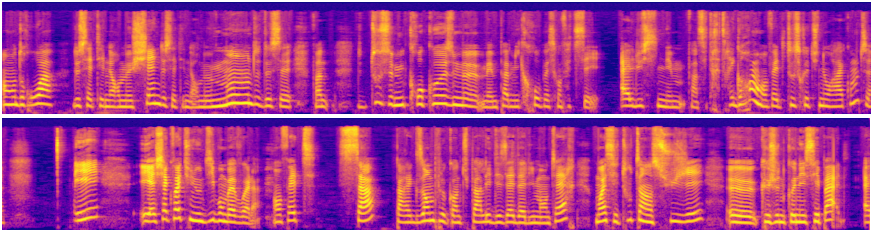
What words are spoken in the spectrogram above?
endroit de cette énorme chaîne, de cet énorme monde, de, ce, enfin, de tout ce microcosme, même pas micro parce qu'en fait c'est halluciné, enfin c'est très très grand en fait tout ce que tu nous racontes. Et, et à chaque fois tu nous dis bon ben voilà, en fait ça, par exemple, quand tu parlais des aides alimentaires, moi, c'est tout un sujet euh, que je ne connaissais pas à,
